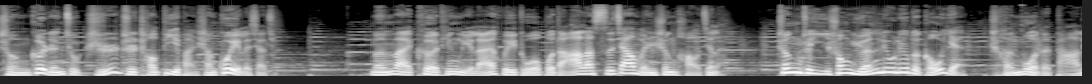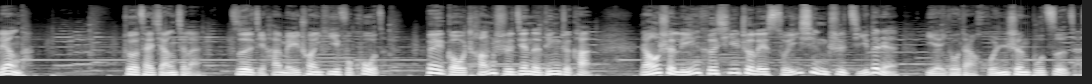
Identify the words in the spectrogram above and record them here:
整个人就直直朝地板上跪了下去。门外客厅里来回踱步的阿拉斯加闻声跑进来，睁着一双圆溜溜的狗眼，沉默地打量他。这才想起来自己还没穿衣服裤子，被狗长时间的盯着看，饶是林和熙这类随性至极的人，也有点浑身不自在。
